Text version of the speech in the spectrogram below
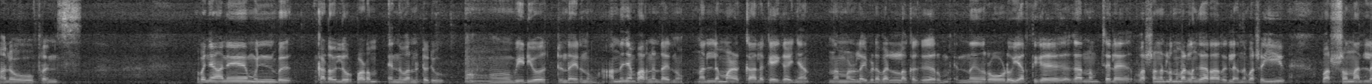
ഹലോ ഫ്രണ്ട്സ് അപ്പോൾ ഞാൻ മുൻപ് കടവല്ലൂർപ്പാടം എന്ന് പറഞ്ഞിട്ടൊരു വീഡിയോ ഇട്ടിട്ടുണ്ടായിരുന്നു. അന്ന് ഞാൻ പറഞ്ഞിട്ടുണ്ടായിരുന്നു നല്ല മഴക്കാലമൊക്കെ ആയി കഴിഞ്ഞാൽ നമ്മളുടെ ഇവിടെ വെള്ളമൊക്കെ കയറും എന്ന് റോഡ് ഉയർത്തി കാരണം ചില വർഷങ്ങളിലൊന്നും വെള്ളം കയറാറില്ല എന്ന് പക്ഷേ ഈ വർഷം നല്ല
